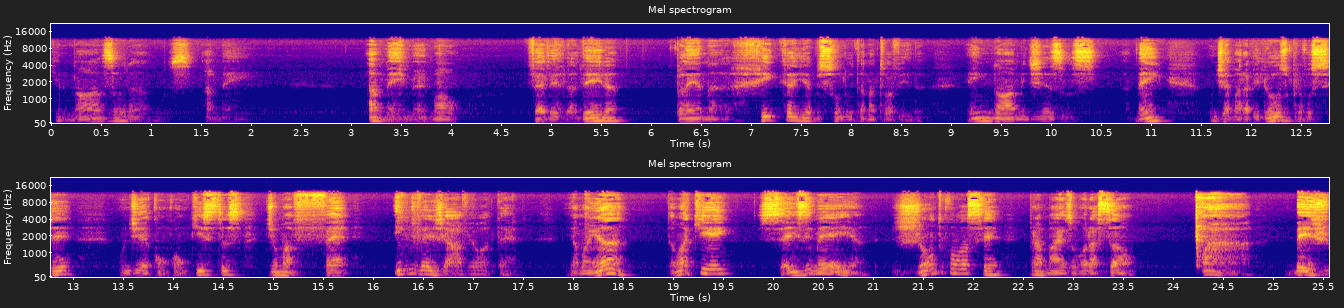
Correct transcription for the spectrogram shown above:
que nós oramos. Amém. Amém, meu irmão. Fé verdadeira, plena, rica e absoluta na tua vida. Em nome de Jesus. Amém. Um dia maravilhoso para você um dia com conquistas de uma fé invejável até. E amanhã, estamos aqui, hein? Seis e meia, junto com você, para mais uma oração. Ah, beijo!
